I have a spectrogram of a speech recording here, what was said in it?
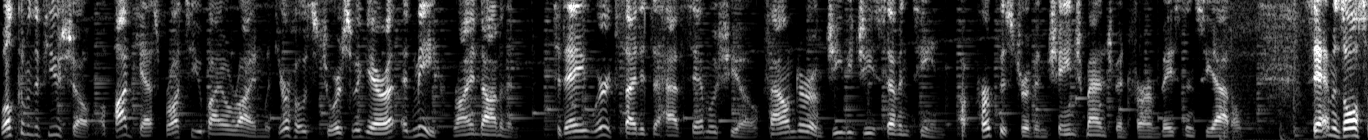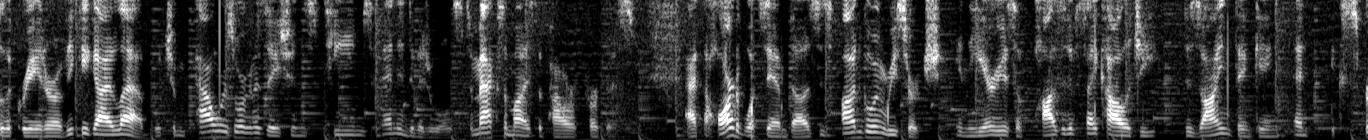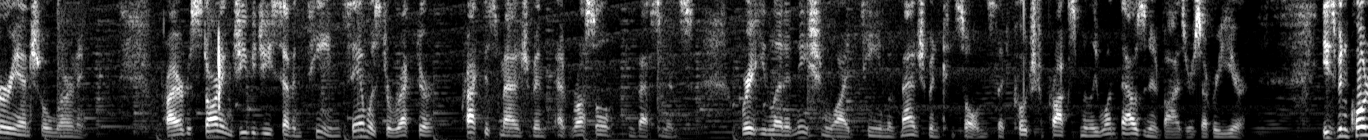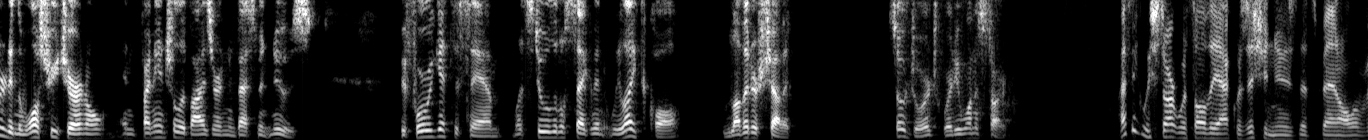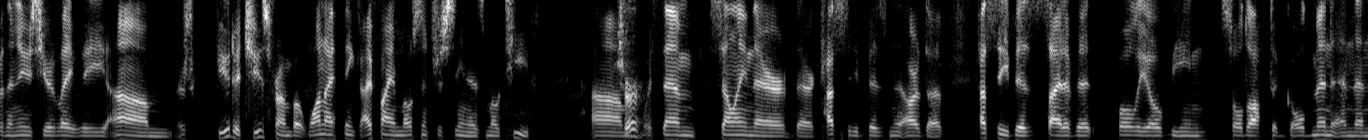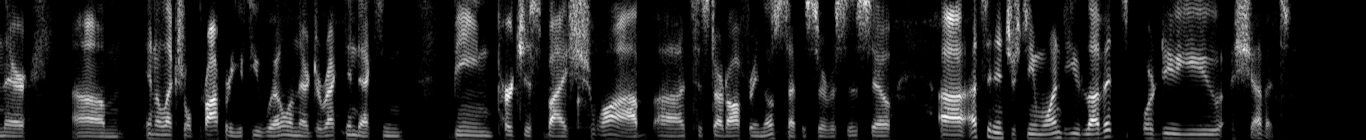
Welcome to The Fuse Show, a podcast brought to you by Orion with your host, George Vigera, and me, Ryan Donovan. Today, we're excited to have Sam Ushio, founder of GVG17, a purpose driven change management firm based in Seattle. Sam is also the creator of Ikigai Lab, which empowers organizations, teams, and individuals to maximize the power of purpose. At the heart of what Sam does is ongoing research in the areas of positive psychology, design thinking, and experiential learning. Prior to starting GVG 17, Sam was director, practice management at Russell Investments, where he led a nationwide team of management consultants that coached approximately 1,000 advisors every year. He's been quoted in the Wall Street Journal and Financial Advisor and Investment News. Before we get to Sam, let's do a little segment we like to call Love It or Shove It. So, George, where do you want to start? I think we start with all the acquisition news that's been all over the news here lately. Um, there's a few to choose from, but one I think I find most interesting is Motif. Um, Sure. With them selling their their custody business or the custody business side of it, Folio being sold off to Goldman, and then their um, intellectual property, if you will, and their direct indexing being purchased by Schwab uh, to start offering those type of services. So uh, that's an interesting one. Do you love it or do you shove it?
